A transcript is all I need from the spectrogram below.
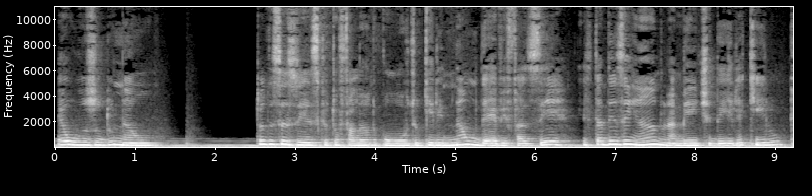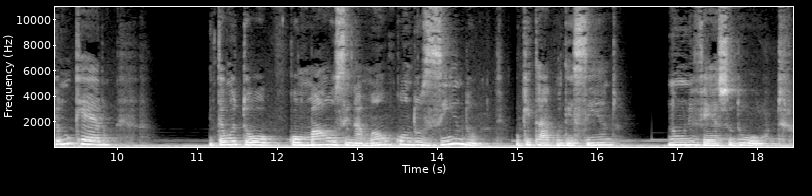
é o uso do não. Todas as vezes que eu estou falando com outro que ele não deve fazer, ele está desenhando na mente dele aquilo que eu não quero. Então eu estou com o mouse na mão, conduzindo o que está acontecendo no universo do outro.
